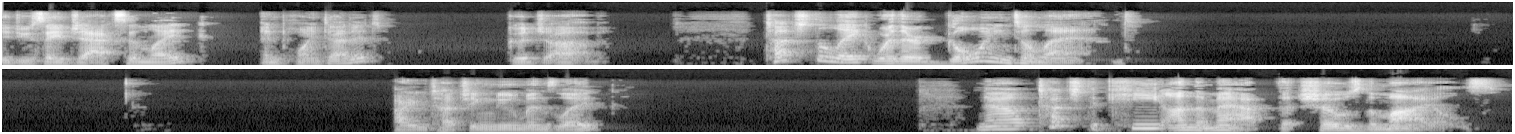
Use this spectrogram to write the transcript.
Did you say Jackson Lake and point at it? Good job. Touch the lake where they're going to land. Are you touching Newman's Lake? Now touch the key on the map that shows the miles.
